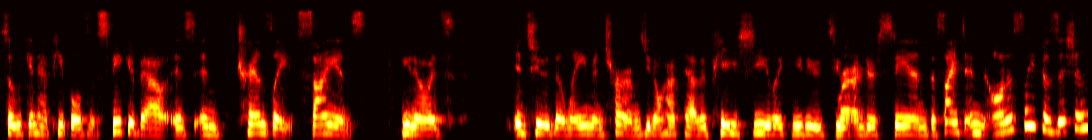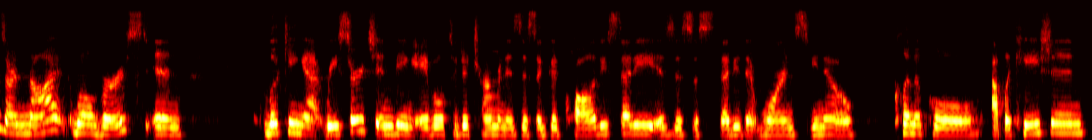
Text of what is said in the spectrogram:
So we can have people speak about is and translate science you know it's into the layman terms. You don't have to have a phd like you do to right. understand the science. And honestly physicians are not well versed in looking at research and being able to determine is this a good quality study? Is this a study that warrants you know clinical application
